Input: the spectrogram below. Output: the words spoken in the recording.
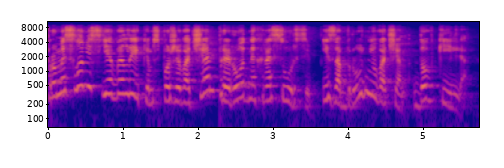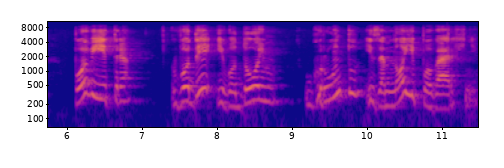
Промисловість є великим споживачем природних ресурсів і забруднювачем довкілля, повітря, води і водойм, ґрунту і земної поверхні.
